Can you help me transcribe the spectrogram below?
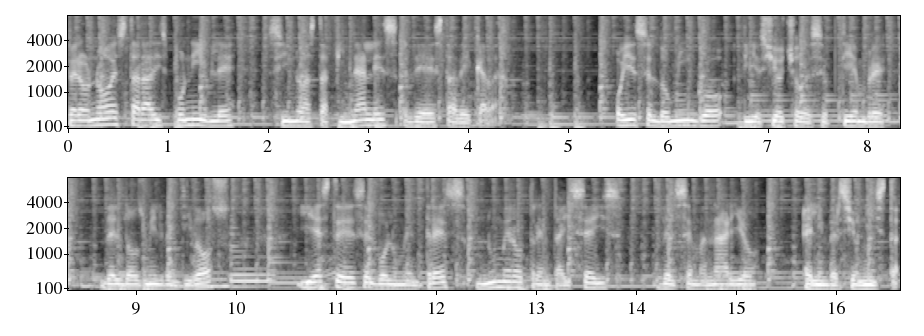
pero no estará disponible sino hasta finales de esta década. Hoy es el domingo 18 de septiembre del 2022 y este es el volumen 3, número 36 del semanario El inversionista.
